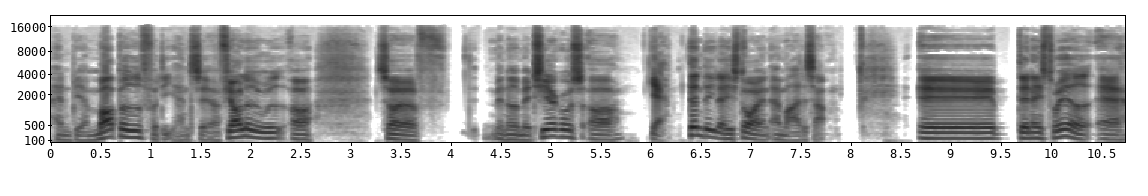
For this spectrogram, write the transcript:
han bliver mobbet, fordi han ser fjollet ud, og så med noget med cirkus, og ja, den del af historien er meget det samme. Øh, den er instrueret af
